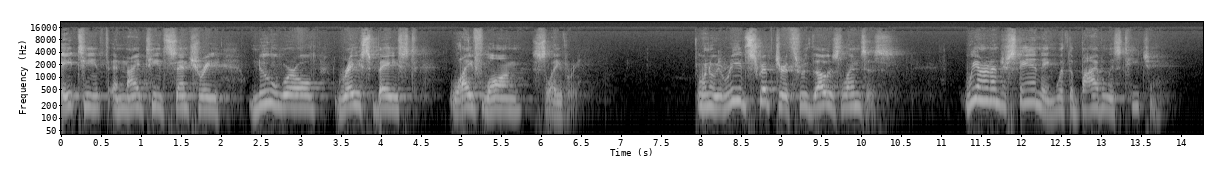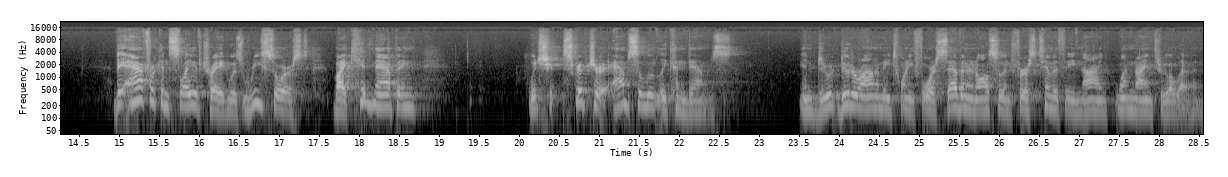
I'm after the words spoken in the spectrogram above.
18th, and 19th century New World race based lifelong slavery. When we read Scripture through those lenses, we aren't understanding what the Bible is teaching. The African slave trade was resourced by kidnapping, which Scripture absolutely condemns in De- Deuteronomy 24 7 and also in 1 Timothy 9 1 9 through 11.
